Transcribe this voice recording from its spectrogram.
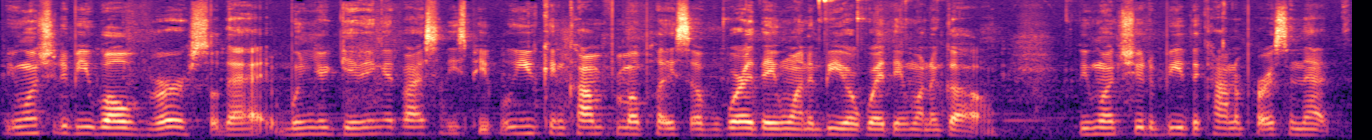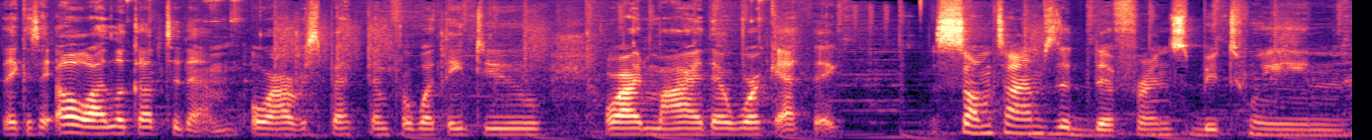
We want you to be well versed so that when you're giving advice to these people, you can come from a place of where they want to be or where they want to go. We want you to be the kind of person that they can say, oh, I look up to them, or I respect them for what they do, or I admire their work ethic. Sometimes the difference between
